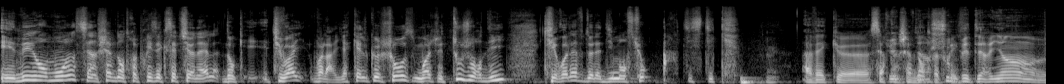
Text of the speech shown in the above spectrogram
Et néanmoins, c'est un chef d'entreprise exceptionnel. Donc, tu vois, voilà, il y a quelque chose, moi j'ai toujours dit, qui relève de la dimension artistique avec euh, certains chefs un d'entreprise. Schumpeterien euh,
